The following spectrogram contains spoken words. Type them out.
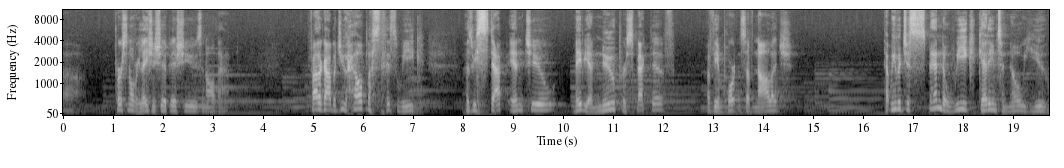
uh, personal relationship issues and all that. Father God, would you help us this week as we step into maybe a new perspective of the importance of knowledge? That we would just spend a week getting to know you,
